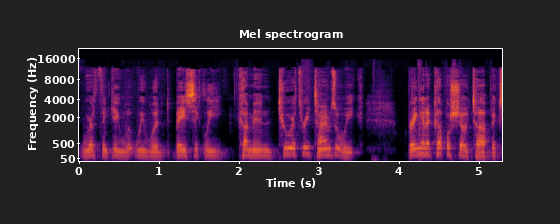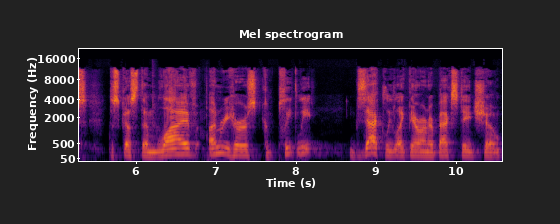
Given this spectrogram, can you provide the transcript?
we're thinking we would basically come in two or three times a week, bring in a couple show topics, discuss them live, unrehearsed, completely exactly like they are on our backstage show.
